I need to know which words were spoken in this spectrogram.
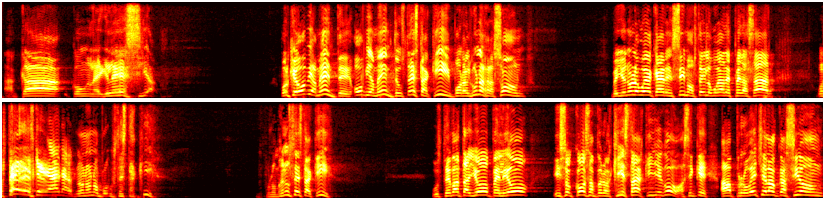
Acá con la iglesia porque obviamente, obviamente usted está aquí por alguna razón. Pero yo no le voy a caer encima a usted y lo voy a despedazar. Ustedes que No, no, no, usted está aquí. Por lo menos usted está aquí. Usted batalló, peleó, hizo cosas, pero aquí está, aquí llegó. Así que aproveche la ocasión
